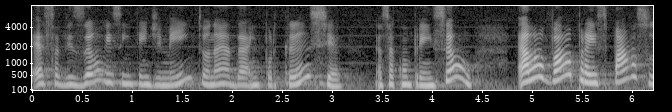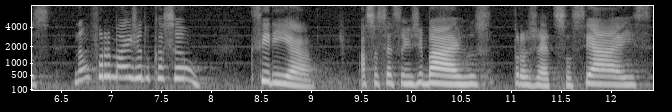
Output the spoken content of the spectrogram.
essa visão, esse entendimento né, da importância, essa compreensão, ela vá para espaços não formais de educação, que seria associações de bairros, projetos sociais,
